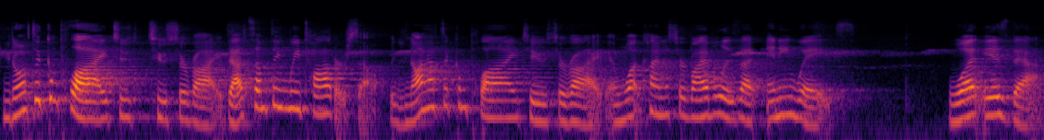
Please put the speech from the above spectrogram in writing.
You don't have to comply to, to survive. That's something we taught ourselves. We do not have to comply to survive. And what kind of survival is that, anyways? What is that?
